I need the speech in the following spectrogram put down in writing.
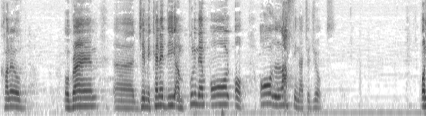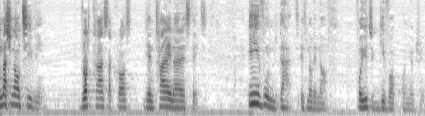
Conan O'Brien, uh, Jamie Kennedy. I'm putting them all up, all laughing at your jokes. On national TV, broadcast across the entire United States. Even that is not enough for you to give up on your dream.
